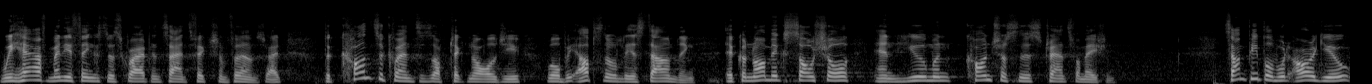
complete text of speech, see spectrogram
We have many things described in science fiction films, right? the consequences of technology will be absolutely astounding. Economic, social, and human consciousness transformation. Some people would argue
